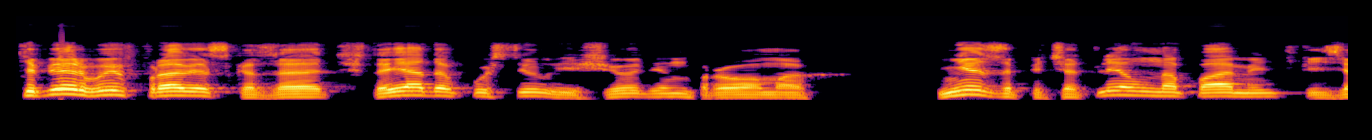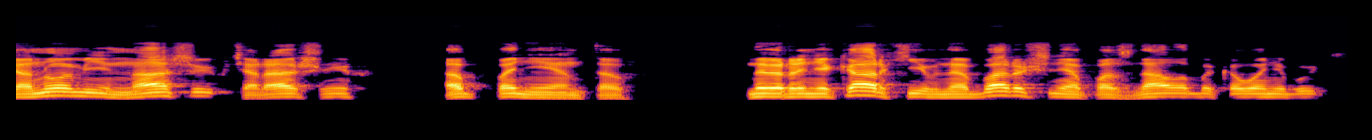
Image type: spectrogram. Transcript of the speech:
Теперь вы вправе сказать, что я допустил еще один промах. Не запечатлел на память физиономии наших вчерашних оппонентов. Наверняка архивная барышня опознала бы кого-нибудь.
